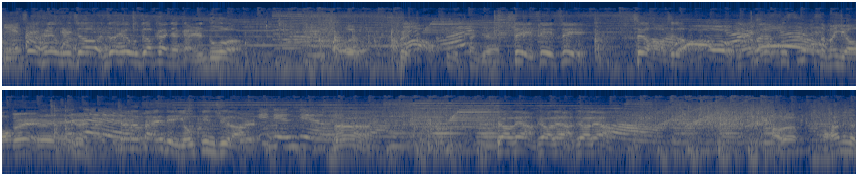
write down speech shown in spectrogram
你这个黑胡椒，你这个黑胡椒看起来感人多了。好饿哦。看起来对对对，这个好，这个好，难怪它不需要什么油，对，因为还这样就带一点油进去了。一点点。嗯，漂亮漂亮漂亮。好了，哦它那个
